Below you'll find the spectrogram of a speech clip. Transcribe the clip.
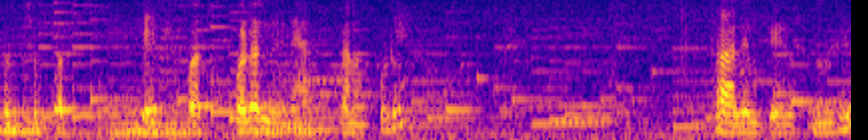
కొంచెం పసుపు. దీంట్లో పసుపు కూడా నేను వేస్తాను అప్పుడు. తాలింపు వేగుతుంది.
